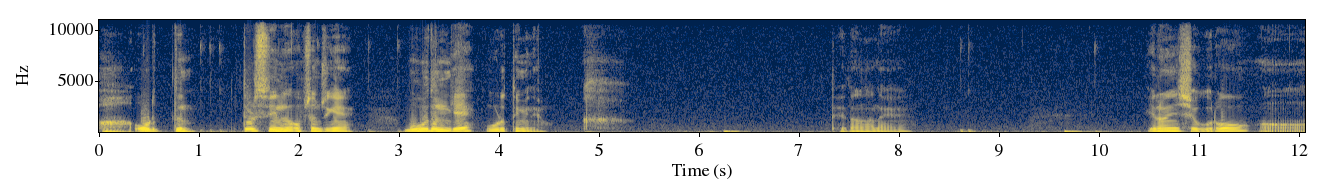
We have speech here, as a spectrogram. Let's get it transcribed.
와, 오르뜸. 뜰 수 있는 옵션 중에 모든 게 오르뜸이네요. 크. 대단하네. 이런 식으로 어,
